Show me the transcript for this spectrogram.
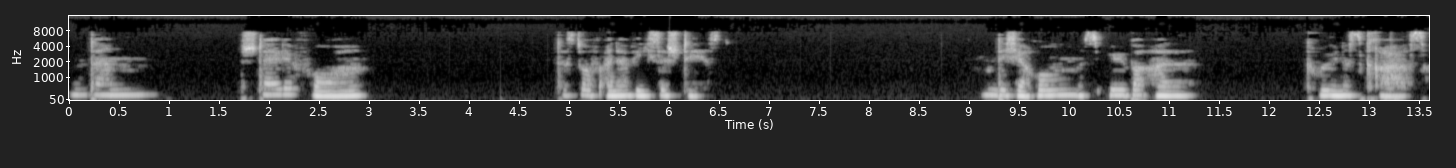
Und dann stell dir vor, dass du auf einer Wiese stehst. Um dich herum ist überall grünes Gras.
